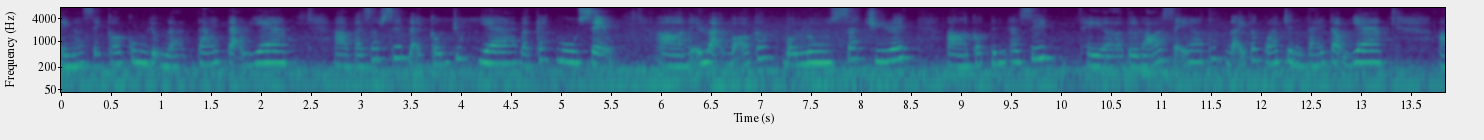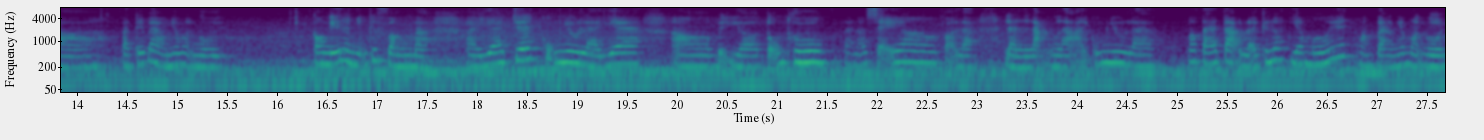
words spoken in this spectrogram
thì nó sẽ có công dụng là tái tạo da à, và sắp xếp lại cấu trúc da và các mô sẹo à, để loại bỏ các polysaccharide à, có tính axit. Thì uh, từ đó sẽ thúc đẩy các quá trình tái tạo da. Uh, và tế bào nha mọi người. Có nghĩa là những cái phần mà à, da chết cũng như là da à, bị à, tổn thương là nó sẽ à, gọi là lành lặn lại cũng như là nó tái tạo lại cái lớp da mới hết, hoàn toàn nha mọi người.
